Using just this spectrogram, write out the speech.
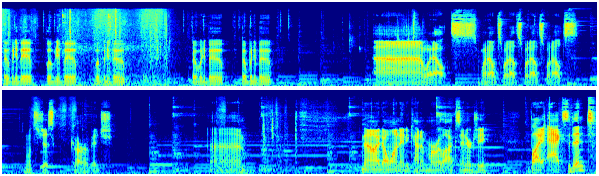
Boopity boop, boopity boop, boopity boop, boopity boop, boopity boop. Uh, what else? What else? What else? What else? What else? What's just garbage? Uh, no, I don't want any kind of Murloc's energy. By accident.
